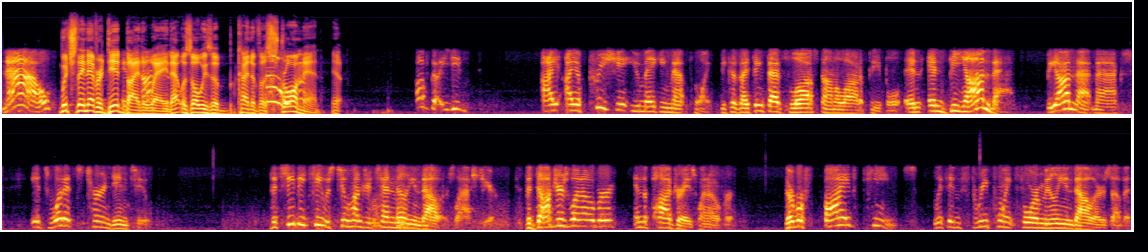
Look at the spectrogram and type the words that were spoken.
Now, Which they never did, by the way. just- That was always a kind of a straw man. Yeah. I've got, you, I, I appreciate you making that point because I think that's lost on a lot of people. And and beyond that, beyond that, Max, it's what it's turned into. The CBT was two hundred ten million dollars last year. The Dodgers went over, and the Padres went over. There were five teams within three point four million dollars of it.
